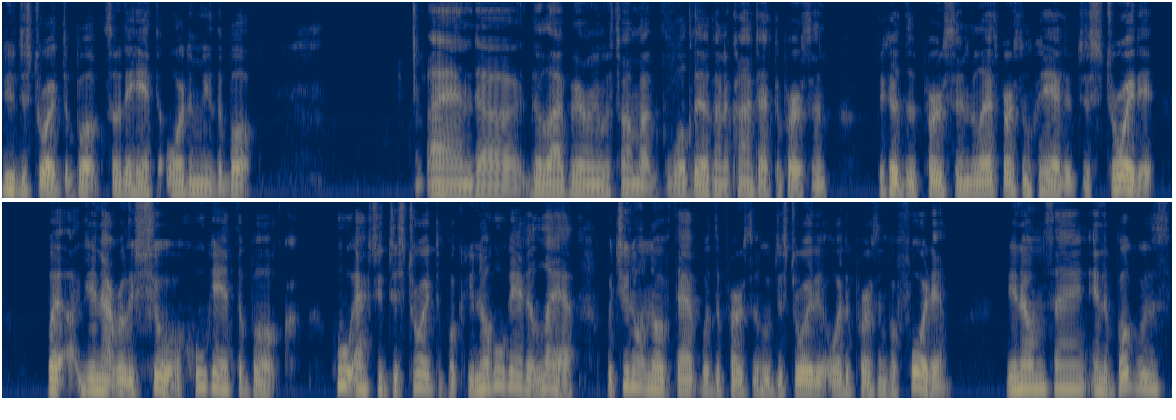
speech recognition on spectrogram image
you destroyed the book. So they had to order me the book. And uh, the librarian was talking about well they're going to contact the person because the person the last person who had it destroyed it. But you're not really sure who had the book who actually destroyed the book you know who had it last but you don't know if that was the person who destroyed it or the person before them you know what i'm saying and the book was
